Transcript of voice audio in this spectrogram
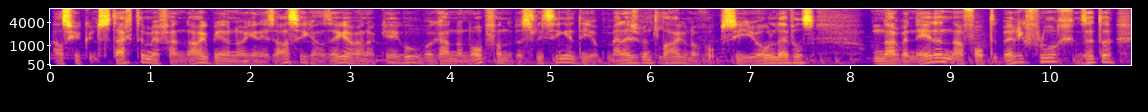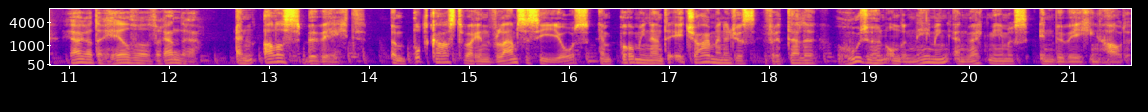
Als je kunt starten met vandaag bij een organisatie gaan zeggen van oké, goed, we gaan een hoop van de beslissingen die op managementlagen of op CEO-levels naar beneden, of op de werkvloer zetten, ja, gaat er heel veel veranderen. En alles beweegt. Een podcast waarin Vlaamse CEO's en prominente HR-managers vertellen hoe ze hun onderneming en werknemers in beweging houden.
